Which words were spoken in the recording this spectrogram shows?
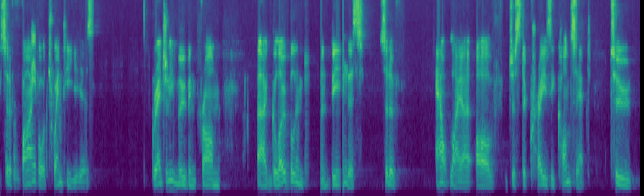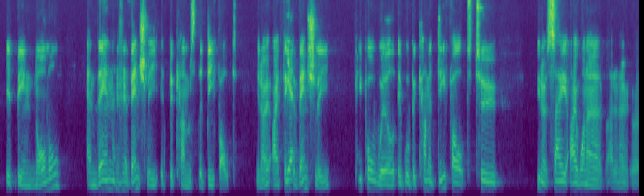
sort of five or twenty years, gradually moving from uh, global employment being this sort of outlier of just a crazy concept to it being normal and then mm-hmm. eventually it becomes the default you know, I think yep. eventually people will, it will become a default to, you know, say I want to, I don't know,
